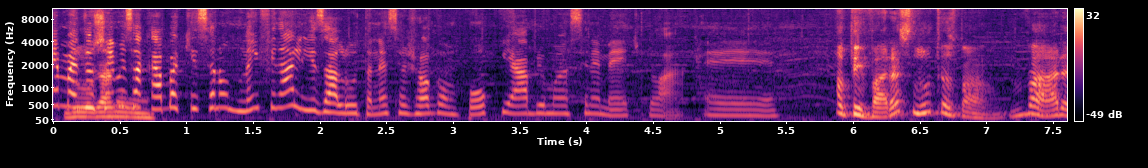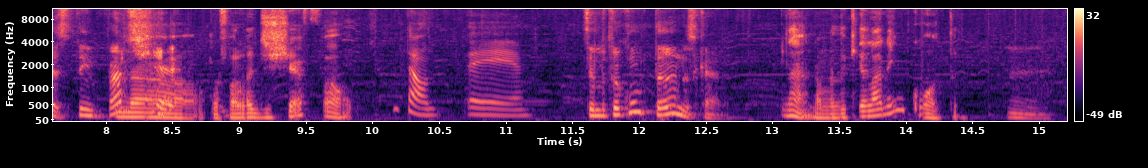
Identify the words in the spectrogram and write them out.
é, mas do dos gêmeos acaba que você não nem finaliza a luta, né? Você joga um pouco e abre uma cinemática lá. É. Não, tem várias lutas, mano. Várias. Tem vários Não, chefes. tô falando de chefão. Então, é. Você lutou com Thanos, cara. Não, não, mas aquilo lá nem conta. É.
